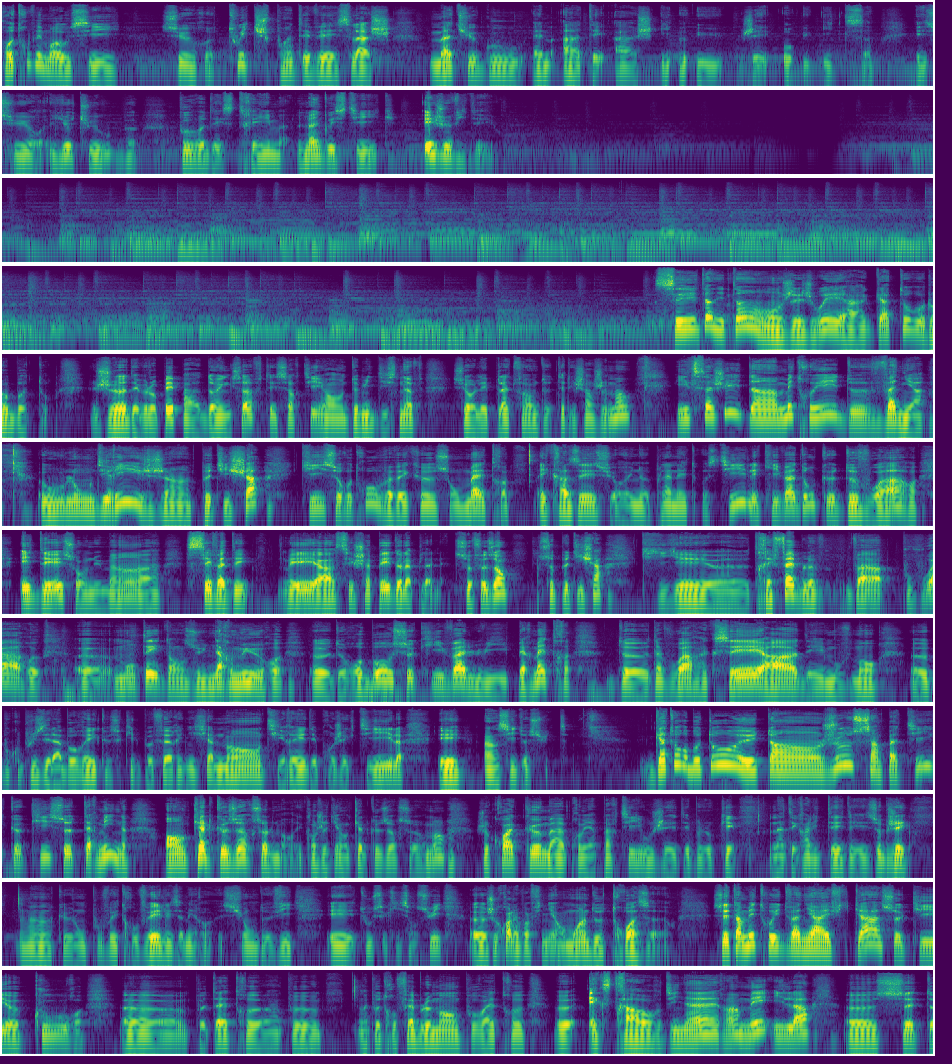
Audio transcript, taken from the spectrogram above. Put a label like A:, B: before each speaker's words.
A: Retrouvez-moi aussi sur twitch.tv slash Mathieu M-A-T-H-I-E-U-G-O-U-X, et sur YouTube pour des streams linguistiques et jeux vidéo. Ces derniers temps, j'ai joué à Gato Roboto, jeu développé par Doingsoft et sorti en 2019 sur les plateformes de téléchargement. Il s'agit d'un Metroidvania où l'on dirige un petit chat qui se retrouve avec son maître écrasé sur une planète hostile et qui va donc devoir aider son humain à s'évader et à s'échapper de la planète. Ce faisant, ce petit chat qui est euh, très faible va pouvoir euh, monter dans une armure euh, de robot, ce qui va lui permettre d'avoir accès à des mouvements beaucoup plus élaborés que ce qu'il peut faire initialement, tirer des projectiles et ainsi de suite. Gato Roboto est un jeu sympathique qui se termine en quelques heures seulement. Et quand je dis en quelques heures seulement, je crois que ma première partie où j'ai débloqué l'intégralité des objets Hein, que l'on pouvait trouver, les améliorations de vie et tout ce qui s'ensuit, euh, je crois l'avoir fini en moins de 3 heures. C'est un Metroidvania efficace qui euh, court euh, peut-être un peu, un peu trop faiblement pour être extraordinaire, hein, mais il a cet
